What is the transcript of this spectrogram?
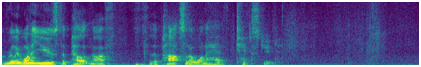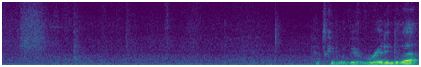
I really want to use the palette knife for the parts that I want to have textured. Let's get a little bit of red into that.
